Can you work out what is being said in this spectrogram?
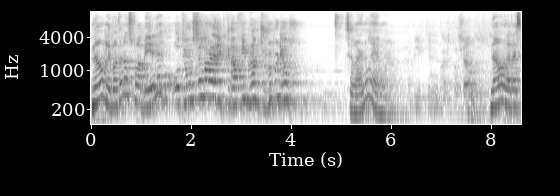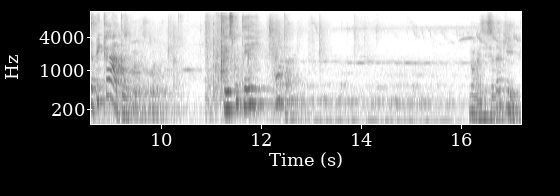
Não, levanta não, se for abelha. Ou, ou tem um celular ali, porque tava vibrando, te juro por Deus. Celular não é, mano. Sabia que tem ali embaixo. Então. Não, ela vai ser picado. Eu escutei. Puta. Não, mas isso é daqui.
